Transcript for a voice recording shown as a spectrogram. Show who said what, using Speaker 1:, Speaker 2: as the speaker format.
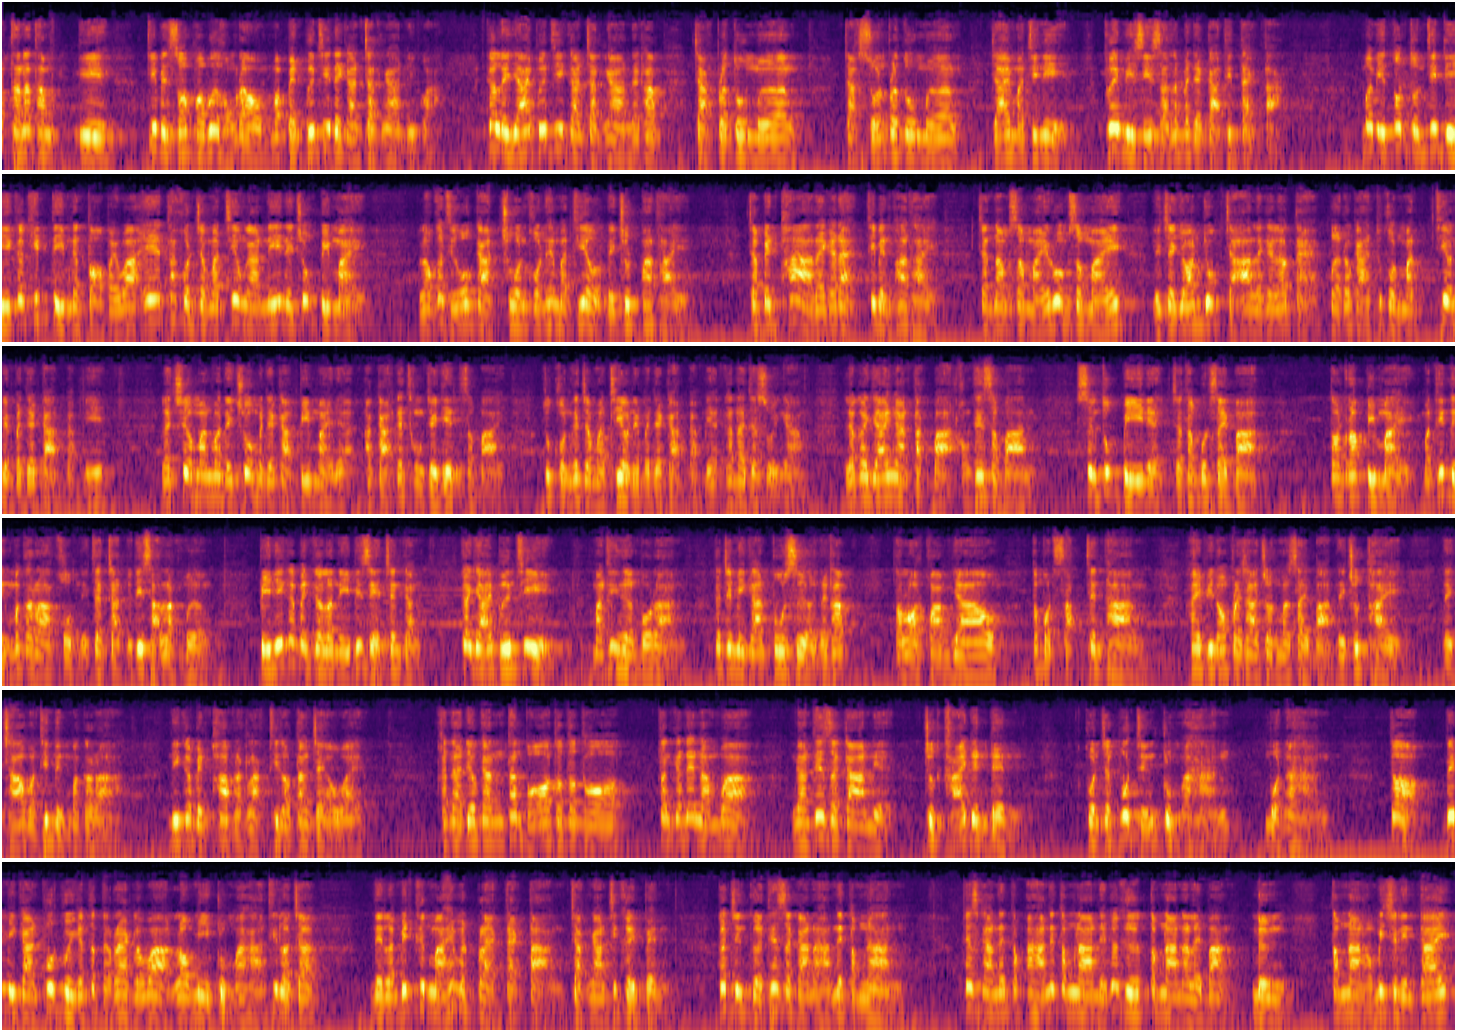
Speaker 1: วัฒนธรรมดีที่เป็นซอฟต์พาวเวอร์ของเรามาเป็นพื้นที่ในการจัดงานดีกว่า ก็เลยย้ายพื้นที่การจัดงานนะครับ จากประตูเมือง จากสวนประตูเมือง ย้ายมาที่นี่ เพื่อมีสีสันและบรรยากาศที่แตกต่าง เมื่อมีต้นทุนที่ดีก็คิดธีมกันต่อไปว่า เอ๊ะถ้าคนจะมาเที่ยวงานนี้ในช่วงปีใหม่ เราก็ถือโอกาสชวนคนให้มาเที่ยวในชุดผ้าไทย จะเป็นผ้าอะไรก็ได้ที่เป็นผ้าไทย จะนำสมัยร่วมสมัย หรือจะย้อนยุคจ๋าอะไรก็แล้ว แต่เปิดโอกาสทุกคนมาเที่ยวในบรรยากาศแบบนี้ และเชื่อมั่นว่าในช่วงบรรยากาศปีใหม่เนี่ยอากาศก็คงจะเย็นสบาย ทุกคนก็จะมาเที่ยวในบรรยากาศแบบนี้ก็น่าจะสวยงาม แล้วก็ย้ายงานตักบาตรของเทศบาล ซึ่งทุกปีเนี่ยจะทำบุญใส่บาตรตอนรับปีใหม่วันที่หนึ่งมกราคมเนี่ยจะจัดอยู่ที่ศาลหลักเมือง ปีนี้ก็เป็นกรณีพิเศษเช่นกัน ก็ย้ายพื้นที่มาที่เฮือนโบราณ ก็จะมีการปูเสื่อนะครับ ตลอดความยาวทั้งหมดสับเส้นทาง ให้พี่น้องประชาชนมาใส่บาตรในชุดไทย ในเช้าวันที่หนึ่งมกรา นี่ก็เป็นภาพหลักๆ ที่เราตั้งใจเอาไว้ ขณะเดียวกันท่านผอทททท่านก็แนะนำว่างานเทศกาลเนี่ยจุดขายเด่นๆ ควรจะพูดถึงกลุ่มอาหาร หมวดอาหาร ก็ได้มีการพูดคุยกันตั้งแต่แรกแล้วว่า เรามีกลุ่มอาหารที่เราจะเนรมิตขึ้นมาให้มันแปลกแตกต่างจากงานที่เคยเป็น ก็จึงเกิดเทศกาลอาหารในตำนาน เทศกาลในตำอาหารในตำนานเนี่ยก็คือตำนานอะไรบ้างหนึ่งตำนานของมิชลินไกด์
